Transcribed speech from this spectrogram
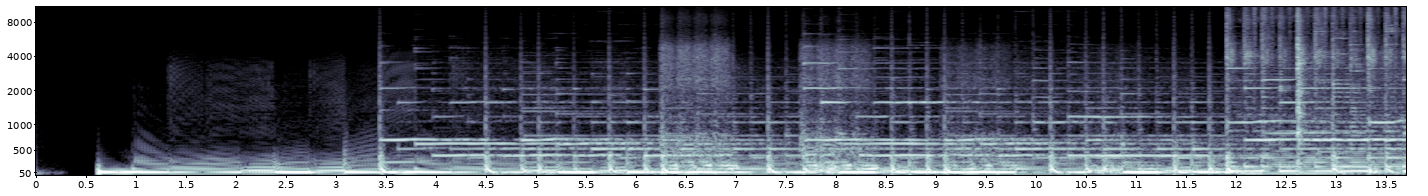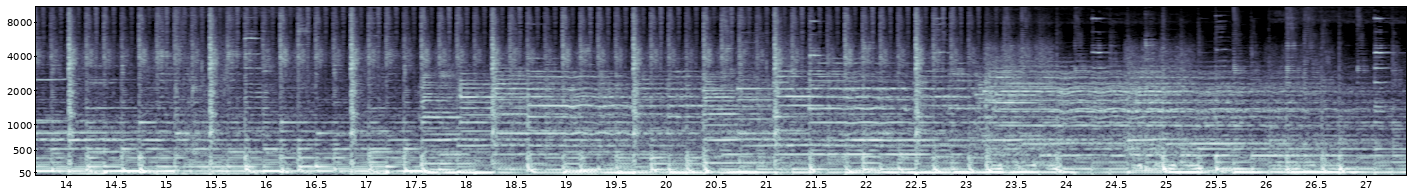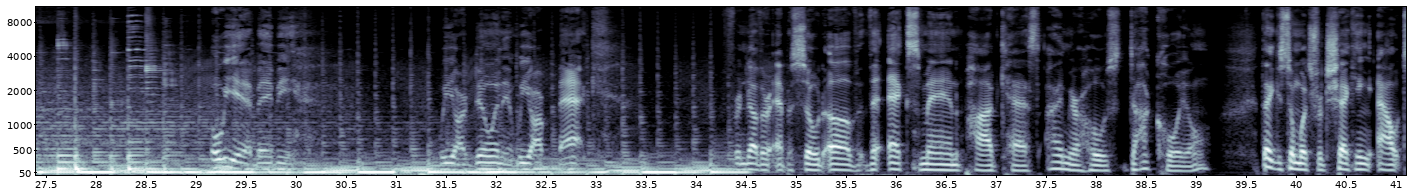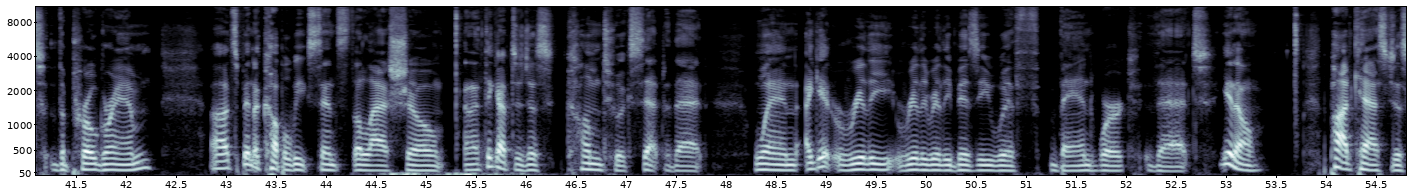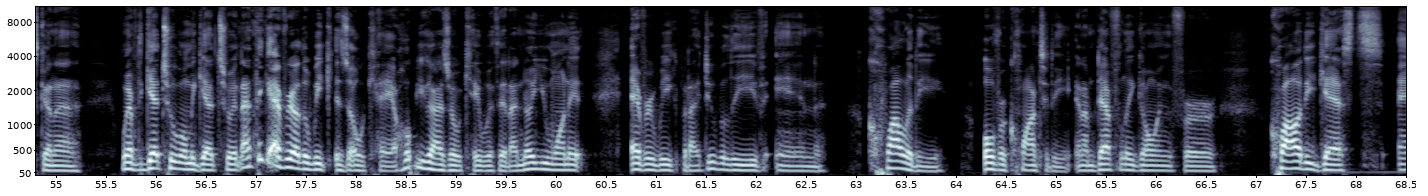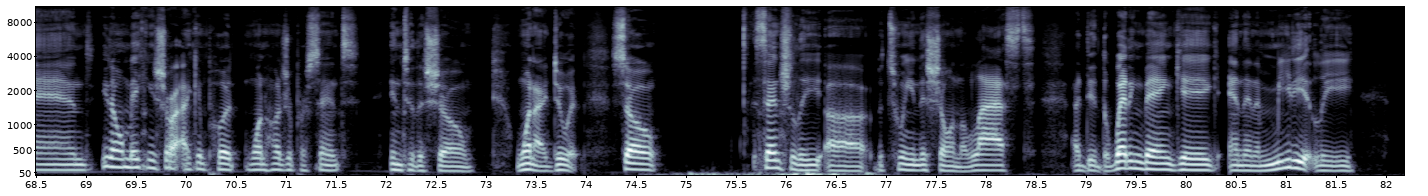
Are back for another episode of the Ex-Man podcast. I'm your host, Doc Coyle. Thank you so much for checking out the program. Uh, it's been a couple weeks since the last show, and I think I have to just come to accept that when I get really, really, really busy with band work, that, you know, the podcast just gonna we have to get to it when we get to it. And I think every other week is okay. I hope you guys are okay with it. I know you want it every week, but I do believe in quality over quantity. And I'm definitely going for quality guests and, you know, making sure I can put 100% into the show when I do it. So essentially, uh, between this show and the last, I did the wedding band gig and then immediately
